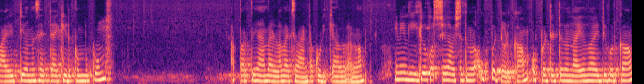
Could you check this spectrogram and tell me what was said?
വഴറ്റി ഒന്ന് സെറ്റാക്കി എടുക്കുമ്പോഴേക്കും അപ്പുറത്ത് ഞാൻ വെള്ളം വെച്ചതാണ് കേട്ടോ കുടിക്കാനുള്ള വെള്ളം. ഇനി ഇതിലേക്ക് കുറച്ച് ആവശ്യത്തിനുള്ള ഉപ്പിട്ട് കൊടുക്കാം. ഉപ്പിട്ടിട്ട് നന്നായി ഒന്ന് വഴറ്റി കൊടുക്കാം.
